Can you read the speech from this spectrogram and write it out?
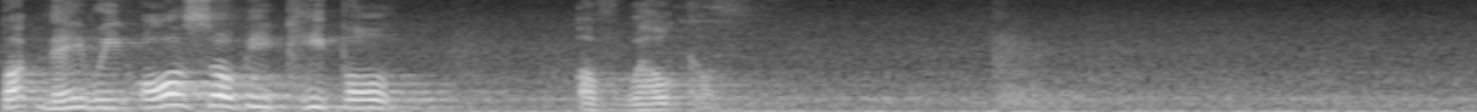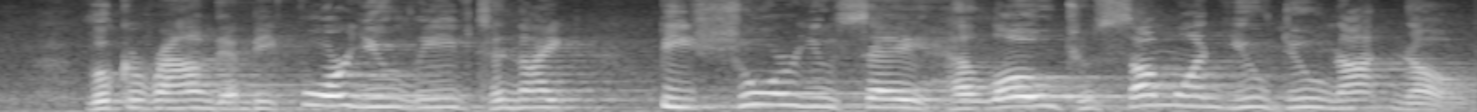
But may we also be people of welcome. Look around, and before you leave tonight, be sure you say hello to someone you do not know.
